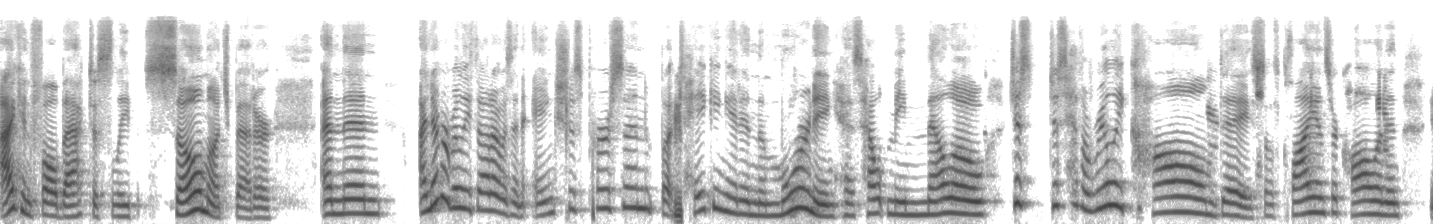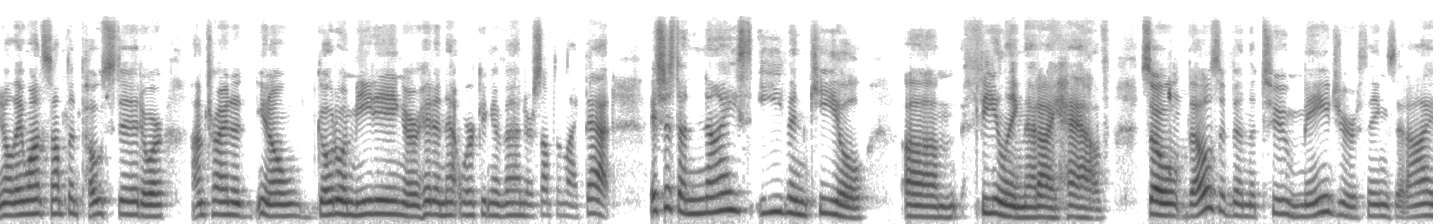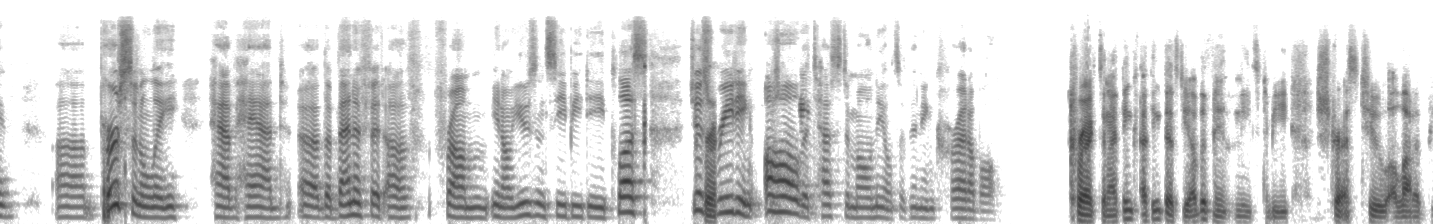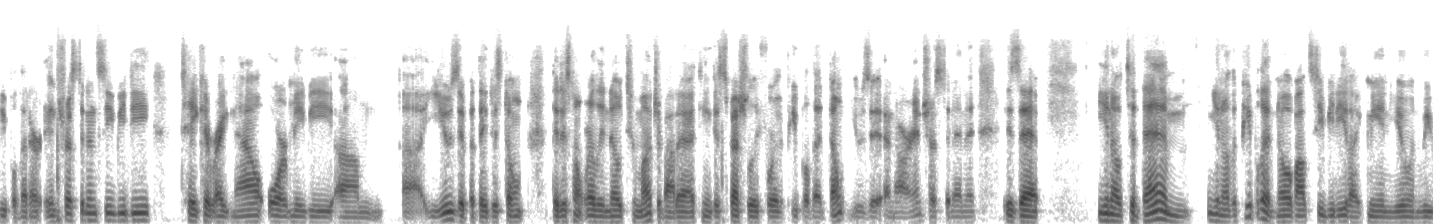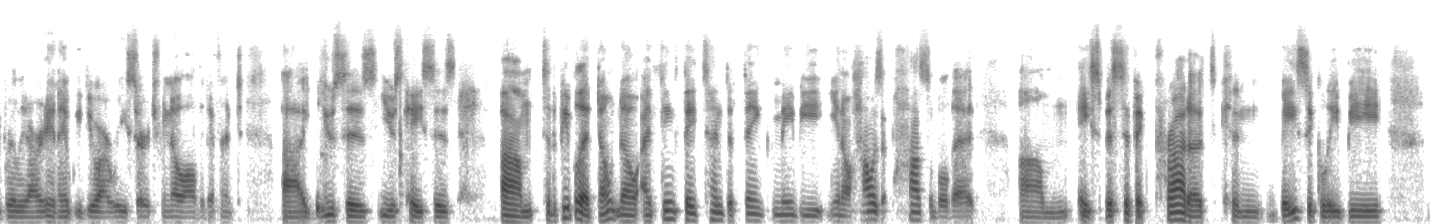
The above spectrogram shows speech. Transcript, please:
I can fall back to sleep so much better and then I never really thought I was an anxious person, but mm. taking it in the morning has helped me mellow, just just have a really calm day. So if clients are calling and you know they want something posted or I'm trying to, you know, go to a meeting or hit a networking event or something like that, it's just a nice even keel um, feeling that I have. So those have been the two major things that I've uh, personally have had uh, the benefit of from you know using CBD. Plus, just Correct. reading all the testimonials have been incredible. Correct, and I think I think that's the other thing that needs to be stressed to a lot of people that are interested in CBD. Take it right now, or maybe um, uh, use it, but they just don't they just don't really know too much about it. I think especially for the people that don't use it and are interested in it, is that you know, to them, you know, the people that know about CBD, like me and you, and we really are in it, we do our research, we know all the different uh, uses, use cases. Um, to the people that don't know, I think they tend to think maybe, you know, how is it possible that um, a specific product can basically be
